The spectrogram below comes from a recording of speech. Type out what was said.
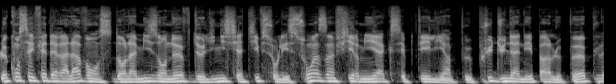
Le Conseil fédéral avance dans la mise en œuvre de l'initiative sur les soins infirmiers acceptée il y a un peu plus d'une année par le peuple.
